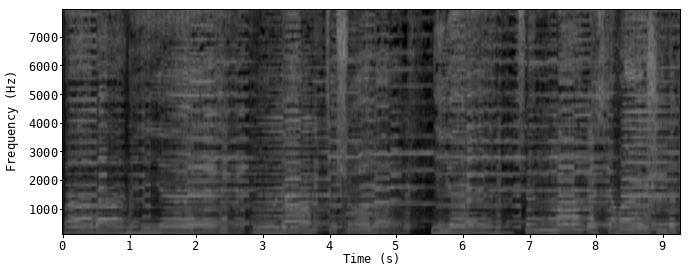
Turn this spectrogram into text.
爸爸，你也再说了，你越沉默越像儿时的父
